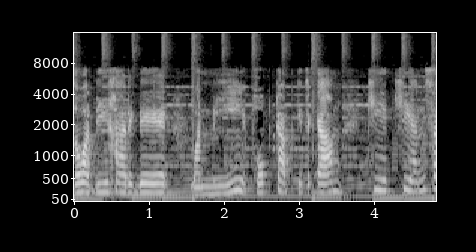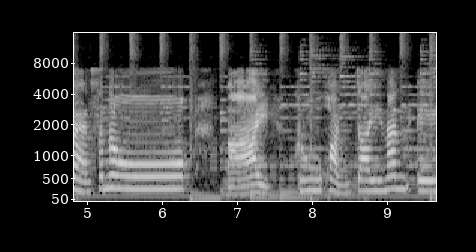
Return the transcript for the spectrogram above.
สวัสดีค่ะเด็กๆ วันนี้พบกับกิจกรรม ขีดเขียนแสนสนุก บาย ครูขวัญใจนั่นเอง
